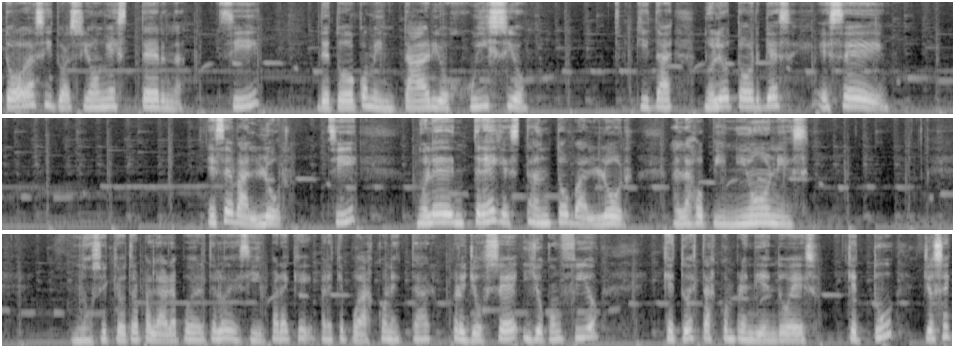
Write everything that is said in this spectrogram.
toda situación externa, ¿sí? de todo comentario, juicio. Quita, no le otorgues ese, ese valor, ¿sí? No le entregues tanto valor a las opiniones. No sé qué otra palabra podértelo decir para que, para que puedas conectar, pero yo sé y yo confío que tú estás comprendiendo eso, que tú, yo sé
